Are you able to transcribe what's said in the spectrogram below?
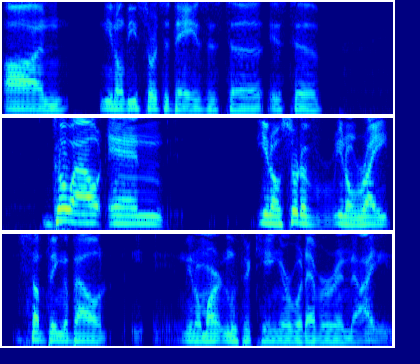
on you know these sorts of days is to is to go out and you know sort of you know write something about you know Martin Luther King or whatever and I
